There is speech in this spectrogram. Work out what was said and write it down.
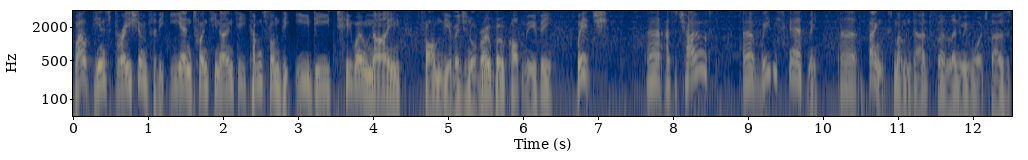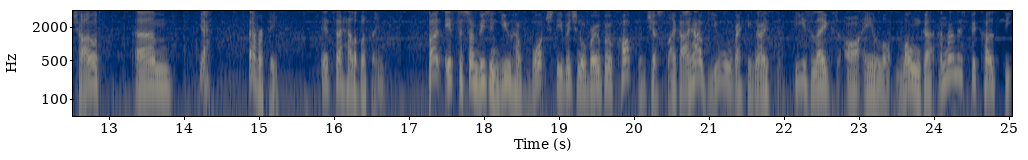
Well, the inspiration for the EN 2090 comes from the ED 209 from the original Robocop movie, which, uh, as a child, uh, really scared me. Uh, thanks, Mum and Dad, for letting me watch that as a child. Um, yeah, therapy. It's a hell of a thing. But if for some reason you have watched the original Robocop, just like I have, you will recognize that these legs are a lot longer, and that is because the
